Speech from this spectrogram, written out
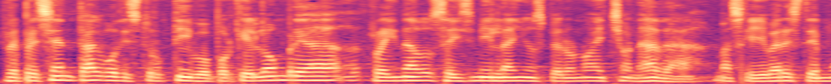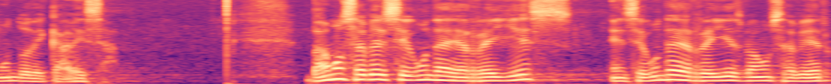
representa algo destructivo, porque el hombre ha reinado seis mil años, pero no ha hecho nada más que llevar este mundo de cabeza. Vamos a ver Segunda de Reyes. En Segunda de Reyes vamos a ver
